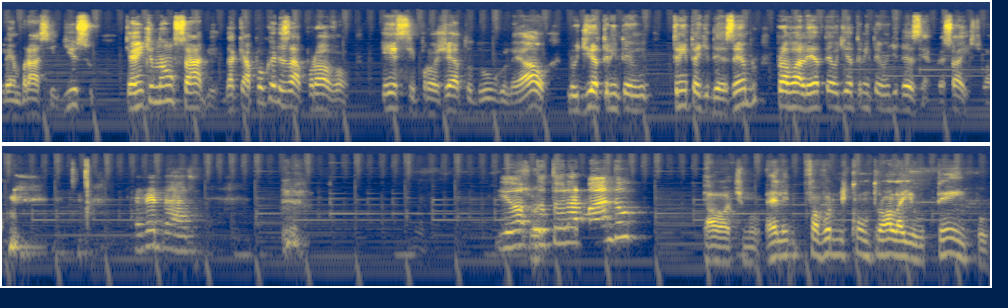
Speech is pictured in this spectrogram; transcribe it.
lembrasse disso, que a gente não sabe. Daqui a pouco eles aprovam esse projeto do Hugo Leal no dia 31, 30 de dezembro, para valer até o dia 31 de dezembro. É só isso. Vamos. É verdade. E o doutor Armando? Tá ótimo. Ellen, por favor, me controla aí o tempo,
